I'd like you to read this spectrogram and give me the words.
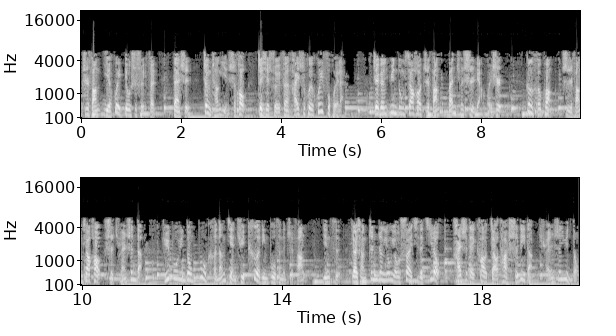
脂肪也会丢失水分，但是正常饮食后，这些水分还是会恢复回来。这跟运动消耗脂肪完全是两回事。更何况脂肪消耗是全身的，局部运动不可能减去特定部分的脂肪，因此要想真正拥有帅气的肌肉，还是得靠脚踏实地的全身运动。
